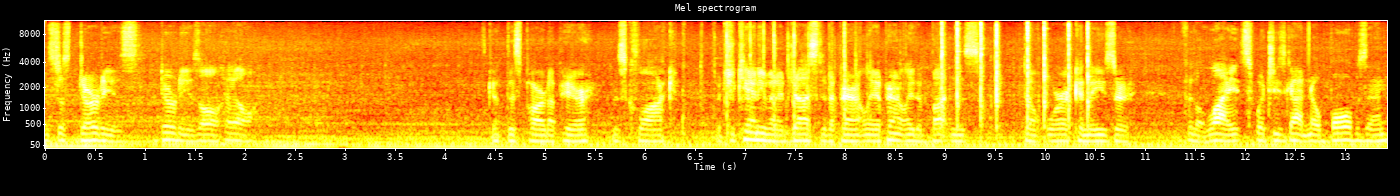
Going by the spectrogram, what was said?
It's just dirty as dirty as all hell. It's got this part up here, this clock, but you can't even adjust it apparently. Apparently the buttons don't work and these are for the lights, which he's got no bulbs in.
